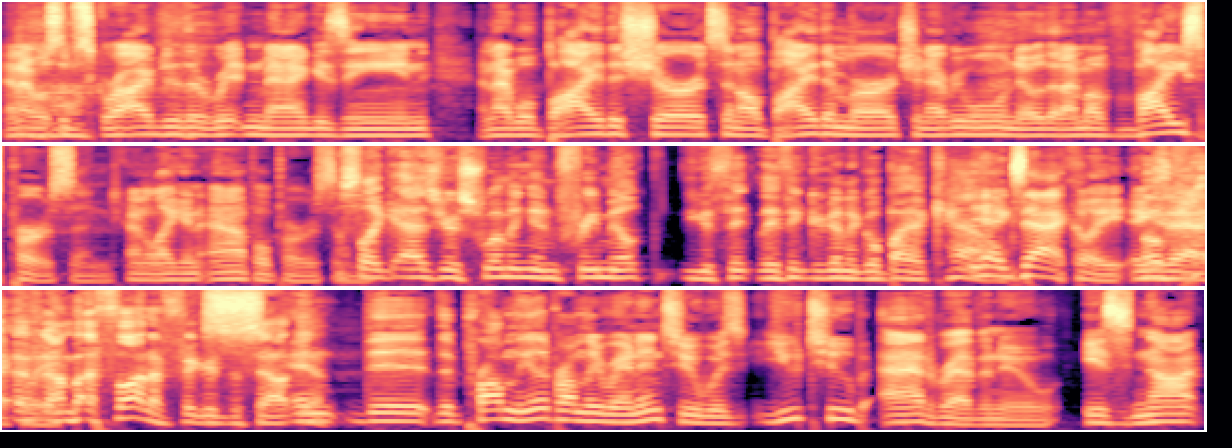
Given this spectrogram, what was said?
and I will Uh-huh. subscribe to the written magazine and I will buy the shirts and I'll buy the merch and everyone will know that I'm a Vice person, kind of like an Apple person. It's like as you're swimming in free milk, you think they think you're going to go buy a cow. yeah, exactly, exactly. I, I thought I figured this out. And yeah. the the problem, the other problem they ran into was YouTube ad revenue is not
